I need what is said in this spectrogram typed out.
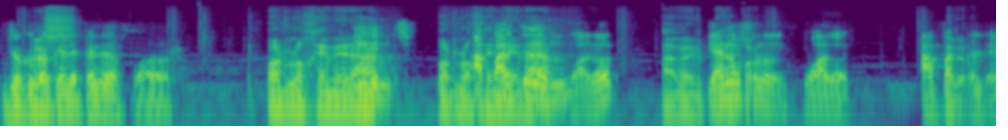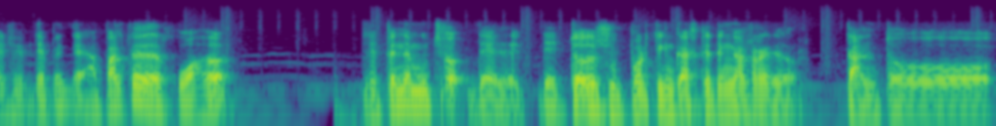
Yo creo Pues, que depende del jugador. por lo general, de- por lo aparte del general. jugador, A ver, ya no por- solo del jugador. apar- Pero- eh, depende, aparte del jugador, depende mucho de, de todo el supporting cast que tenga alrededor. Tanto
